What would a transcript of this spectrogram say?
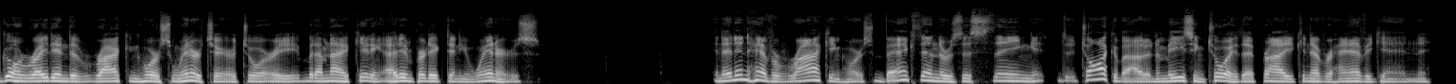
going right into rocking horse winner territory, but I'm not kidding. I didn't predict any winners. And I didn't have a rocking horse. Back then, there was this thing to talk about an amazing toy that probably you can never have again.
